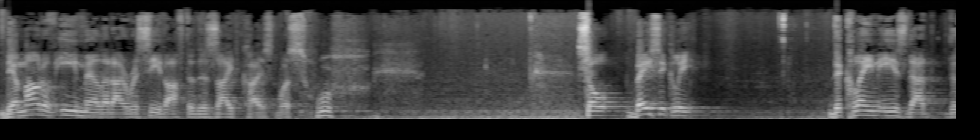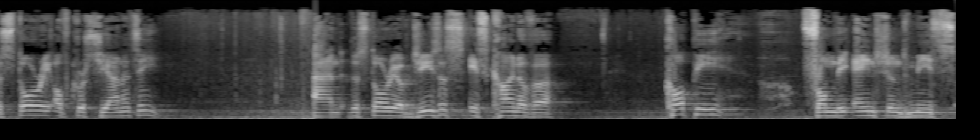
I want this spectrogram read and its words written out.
The amount of email that I received after the Zeitgeist was. Whew. So basically, the claim is that the story of Christianity and the story of Jesus is kind of a copy from the ancient myths,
